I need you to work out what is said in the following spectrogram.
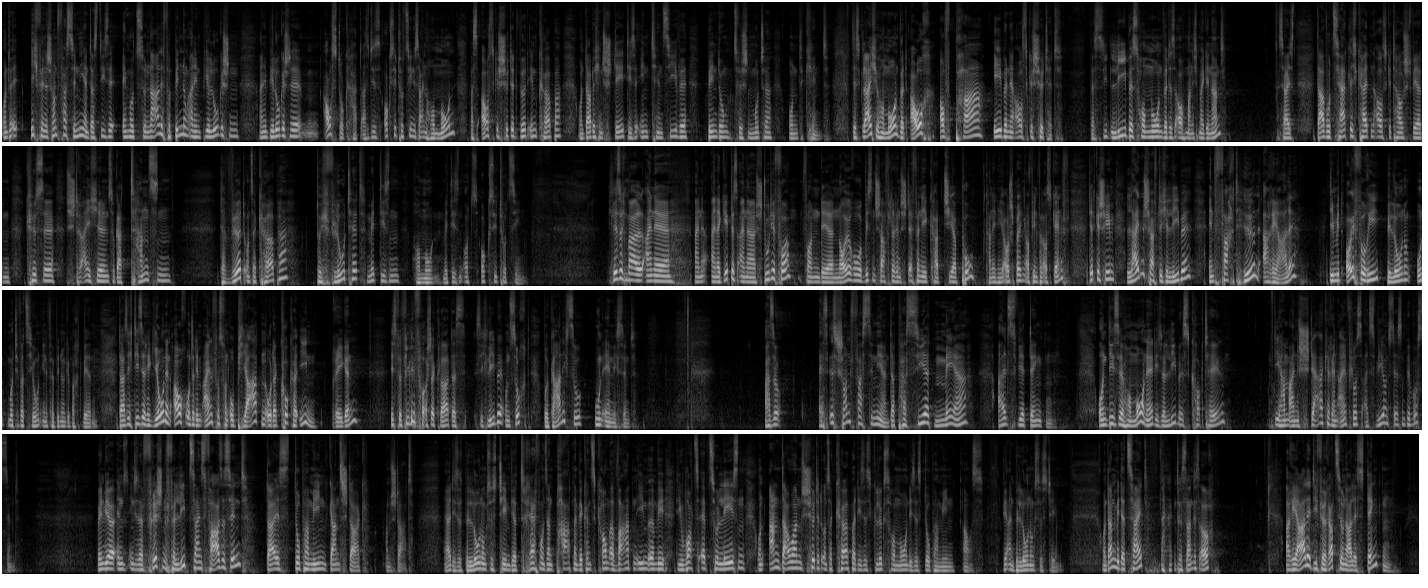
Und ich finde es schon faszinierend, dass diese emotionale Verbindung einen biologischen, einen biologischen hm, Ausdruck hat. Also dieses Oxytocin ist ein Hormon, was ausgeschüttet wird im Körper und dadurch entsteht diese intensive Bindung zwischen Mutter und Kind. Das gleiche Hormon wird auch auf Paar Ebene ausgeschüttet. Das Liebeshormon wird es auch manchmal genannt. Das heißt, da wo Zärtlichkeiten ausgetauscht werden, Küsse, Streicheln, sogar Tanzen, da wird unser Körper durchflutet mit diesem Hormon, mit diesem Oxytocin. Ich lese euch mal eine, eine, ein Ergebnis einer Studie vor von der Neurowissenschaftlerin Stephanie Caciapo, kann ich nicht aussprechen, auf jeden Fall aus Genf. Die hat geschrieben, leidenschaftliche Liebe entfacht Hirnareale, die mit Euphorie, Belohnung und Motivation in Verbindung gebracht werden. Da sich diese Regionen auch unter dem Einfluss von Opiaten oder Kokain regen, ist für viele Forscher klar, dass sich Liebe und Sucht wohl gar nicht so unähnlich sind. Also es ist schon faszinierend, da passiert mehr, als wir denken. Und diese Hormone, dieser Liebescocktail, die haben einen stärkeren Einfluss, als wir uns dessen bewusst sind. Wenn wir in, in dieser frischen Verliebtseinsphase sind, da ist Dopamin ganz stark am Start. Ja, dieses Belohnungssystem, wir treffen unseren Partner, wir können es kaum erwarten, ihm irgendwie die WhatsApp zu lesen und andauernd schüttet unser Körper dieses Glückshormon, dieses Dopamin aus, wie ein Belohnungssystem. Und dann mit der Zeit, interessant ist auch, Areale, die für rationales Denken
